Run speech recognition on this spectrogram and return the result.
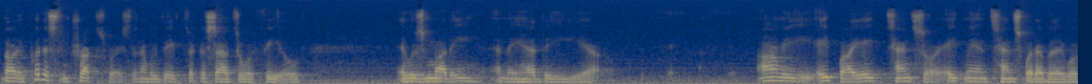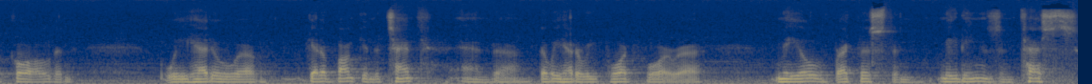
No, they put us in trucks first, and then we, they took us out to a field. It was muddy, and they had the uh, Army 8 by 8 tents or 8-man tents, whatever they were called, and we had to uh, get a bunk in the tent, and uh, then we had to report for uh, meal, breakfast, and meetings and tests,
